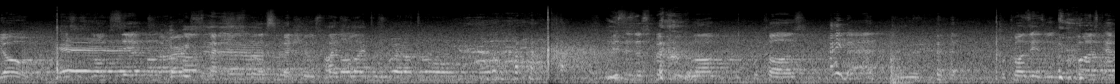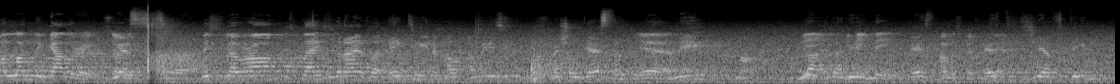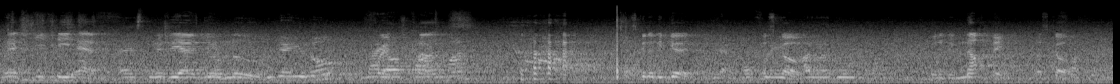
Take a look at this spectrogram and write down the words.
Yo, this is vlog six, very special, uh, special, I don't like to swear at all. This is a special vlog because, hey man, because it's the first ever London gathering. So Yes. this is where we're at, this place. We're gonna have uh, 18 amazing special guests. Yeah. Me? No. Me. La- la- You mean me. S- I'm a special guest. SDGF team. SGTF. Vivian. Yulu. Vivian Yulu. Cunts. Kaufman. It's gonna be good. Hopefully go. I'm gonna do We're gonna do nothing. Let's go. away.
